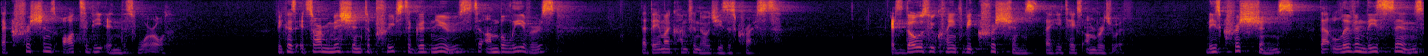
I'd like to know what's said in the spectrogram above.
that Christians ought to be in this world. Because it's our mission to preach the good news to unbelievers that they might come to know Jesus Christ. It's those who claim to be Christians that he takes umbrage with. These Christians that live in these sins,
